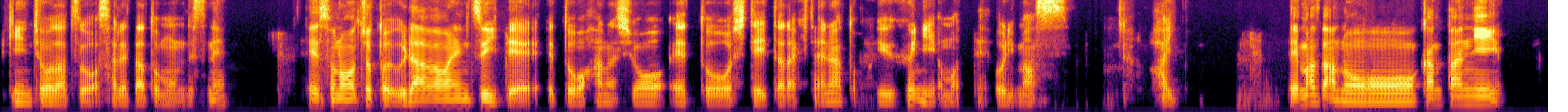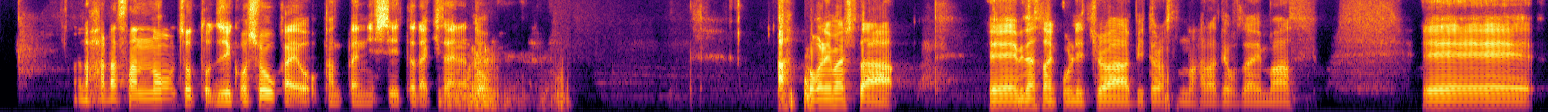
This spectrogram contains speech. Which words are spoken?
資金調達をされたと思うんですね。で、そのちょっと裏側について、えっと、お話を、えっと、していただきたいなというふうに思っております。はい。で、まず、あの、簡単に、あの、原さんのちょっと自己紹介を簡単にしていただきたいなと。あ、わかりました。えー皆さん、こんにちは。ビートラストの原でございます。えー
